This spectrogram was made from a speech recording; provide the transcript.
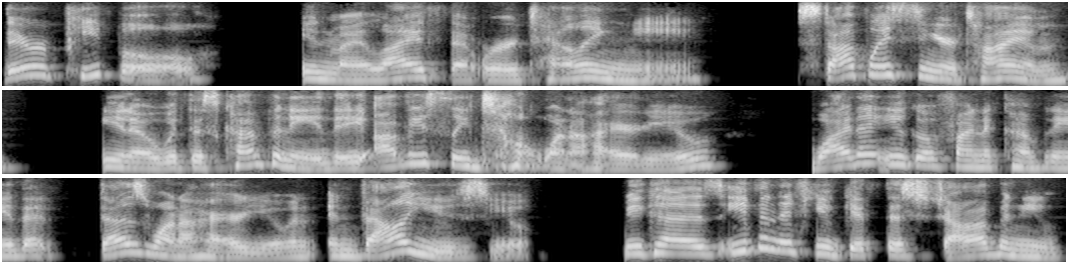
there were people in my life that were telling me, stop wasting your time, you know, with this company. They obviously don't want to hire you. Why don't you go find a company that does want to hire you and, and values you? Because even if you get this job and you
